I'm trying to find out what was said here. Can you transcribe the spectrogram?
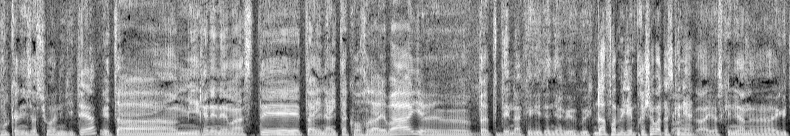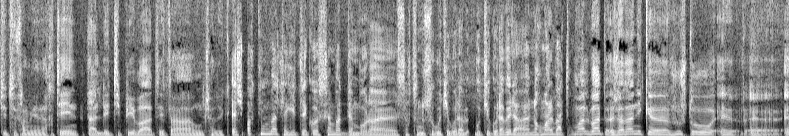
vulkanizazioan egitea, eta mirenen emazte, eta enaitak hor da ebai, uh, ba, denak egiten jagu, guk. Da, familia enpresa bat azkenean. Bai, azkenean, uh, egitutze familien artin, talde tipi bat, eta untxaduk. Espartin bat egiteko zenbat denbora sartzen duzu gutxi gora, gutxi gora bera, eh? normal bat. Normal bat, jadanik uh, justu uh, uh,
